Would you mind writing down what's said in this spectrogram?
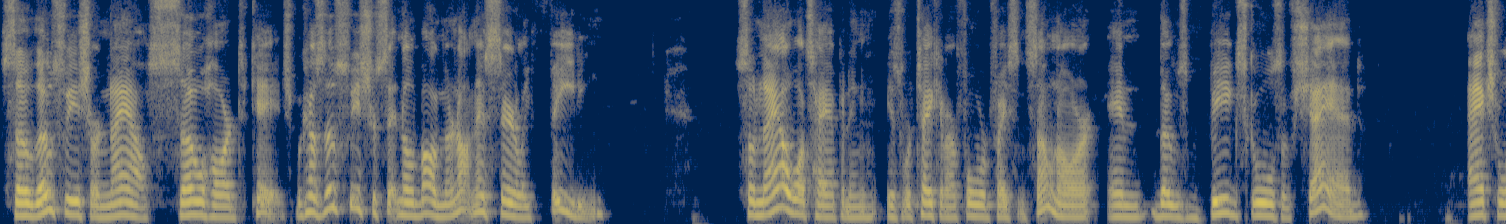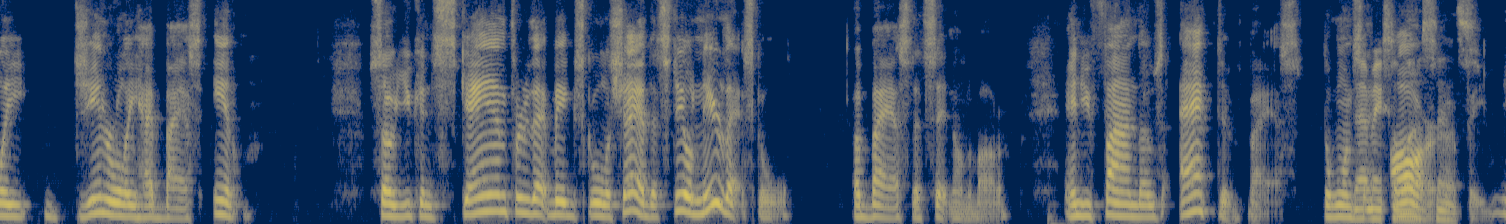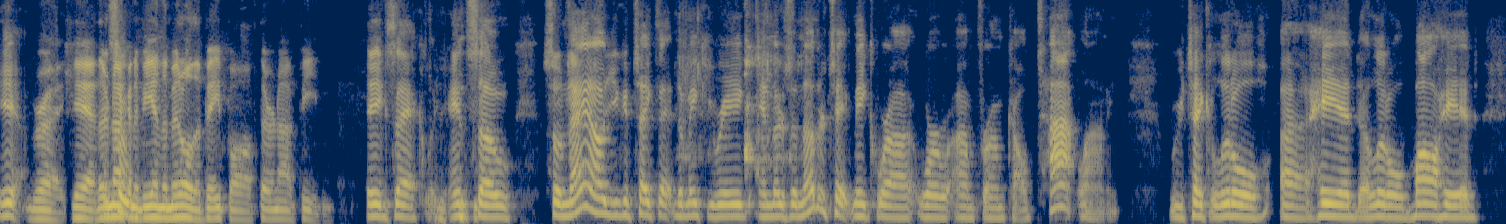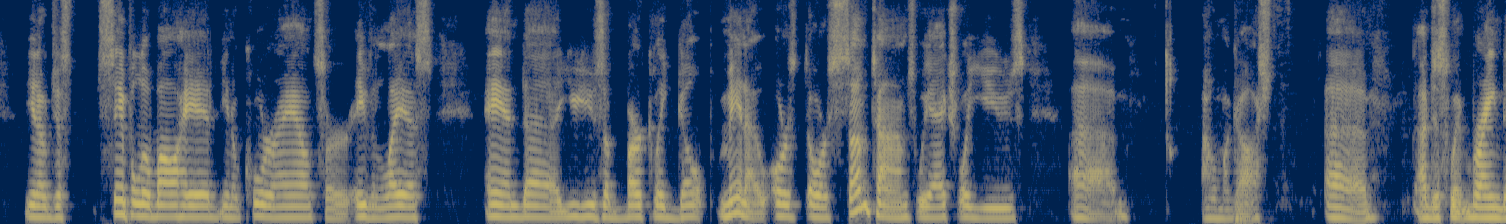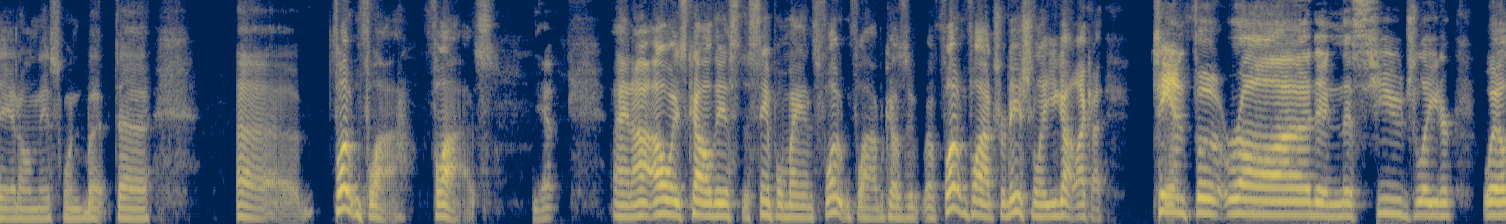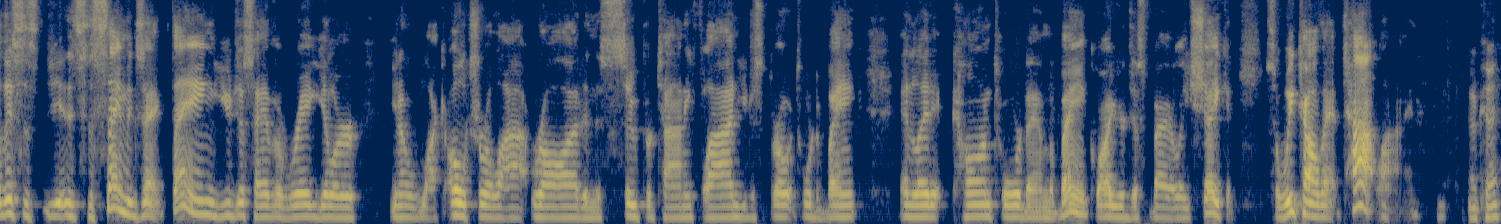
So those fish are now so hard to catch because those fish are sitting on the bottom. They're not necessarily feeding. So now what's happening is we're taking our forward facing sonar and those big schools of shad actually generally have bass in them. So you can scan through that big school of shad that's still near that school of bass that's sitting on the bottom, and you find those active bass, the ones that, that makes a lot of sense. Feeding. Yeah, right. Yeah, they're and not so, going to be in the middle of the bait ball if they're not feeding. Exactly. And so so now you can take that Damiki rig, and there's another technique where I where I'm from called tight lining we take a little uh, head, a little ball head, you know, just simple little ball head, you know, quarter ounce or even less, and uh, you use a Berkley Gulp minnow, or or sometimes we actually use, um, oh my gosh, uh, I just went brain dead on this one, but uh, uh, floating fly flies. Yep. And I always call this the simple man's floating fly because a floating fly traditionally you got like a 10 foot rod and this huge leader. Well, this is it's the same exact thing. You just have a regular, you know, like ultra light rod and this super tiny fly, and you just throw it toward the bank and let it contour down the bank while you're just barely shaking. So we call that tight line. Okay.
